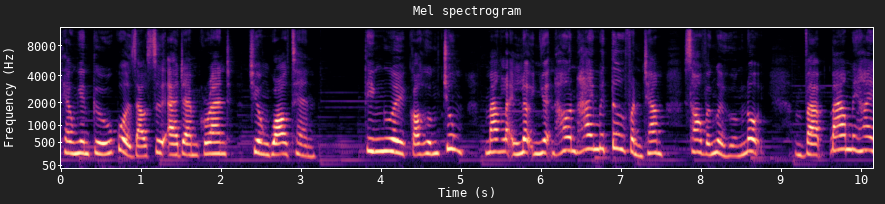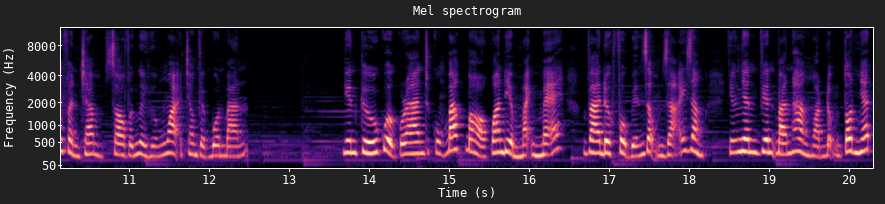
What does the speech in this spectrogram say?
Theo nghiên cứu của giáo sư Adam Grant, trường Walton, thì người có hướng chung mang lại lợi nhuận hơn 24% so với người hướng nội và 32% so với người hướng ngoại trong việc buôn bán. Nghiên cứu của Grant cũng bác bỏ quan điểm mạnh mẽ và được phổ biến rộng rãi rằng những nhân viên bán hàng hoạt động tốt nhất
